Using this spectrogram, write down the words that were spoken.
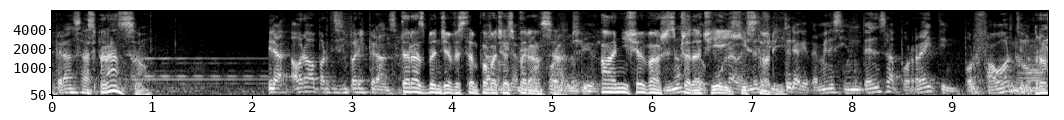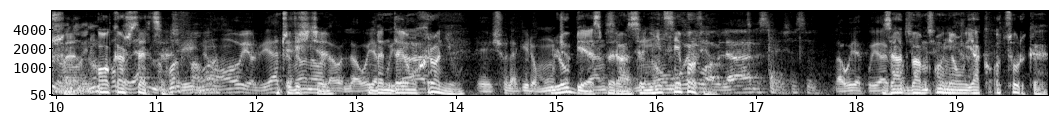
flaca. Esperanza. Teraz będzie występować Esperanza. Ani się waż No sprzedać te jej su historii. Proszę, okaż serce. no. Oczywiście, no, no, będę ją chronił. Eh, Lubię Esperancę, nic nie no powiem. Zadbam o nią jak o córkę.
